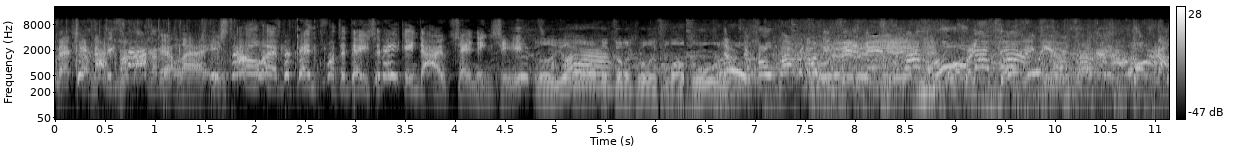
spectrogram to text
lekker. Nou, ik vraag wel. eh, is het al eh, bekend wat er deze week in de uitzending zit? Eh, ja, dat kan ik wel even laten horen. Nou, hoor. de groot laten we nou niet vinden. Laat me horen. Nou, Nog nou,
